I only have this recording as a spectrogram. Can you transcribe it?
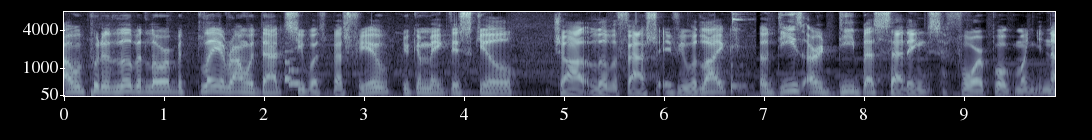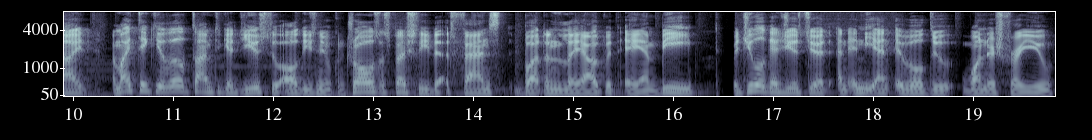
I would put it a little bit lower, but play around with that, see what's best for you. You can make this skill shot a little bit faster if you would like. So these are the best settings for Pokemon Unite. It might take you a little time to get used to all these new controls, especially the advanced button layout with A and B but you will get used to it and in the end it will do wonders for you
